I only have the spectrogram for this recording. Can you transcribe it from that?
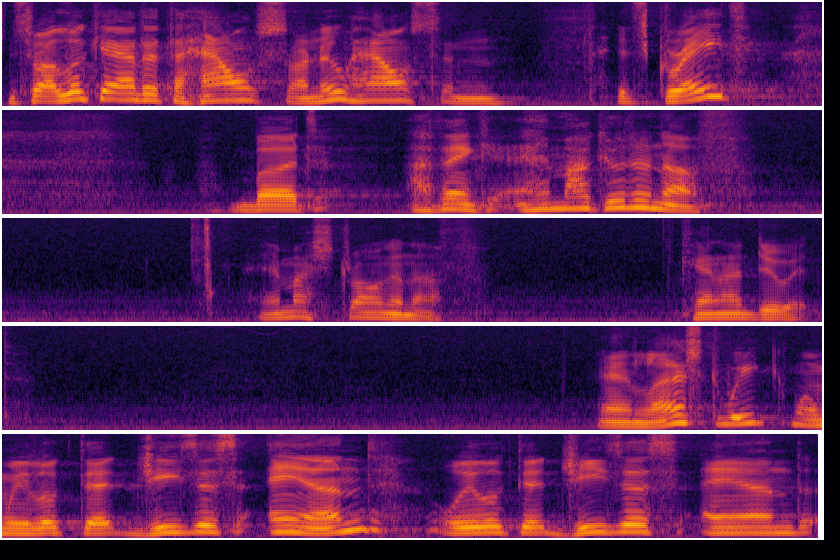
And so I look out at the house, our new house, and it's great, but I think, am I good enough? Am I strong enough? Can I do it? And last week, when we looked at Jesus and, we looked at Jesus and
